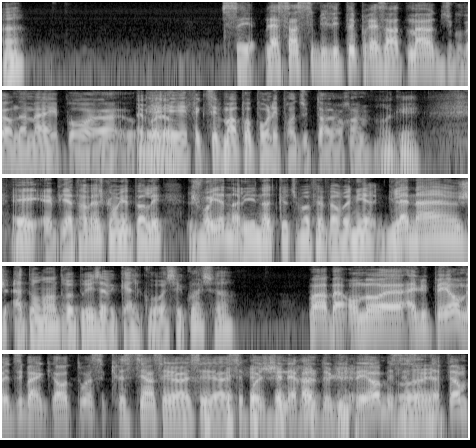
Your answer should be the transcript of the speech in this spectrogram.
Hein? C'est la sensibilité présentement du gouvernement est pas euh, Et voilà. est- est effectivement pas pour les producteurs. hein. OK. Et, et puis, à travers ce qu'on vient de parler, je voyais dans les notes que tu m'as fait parvenir glanage à ton entreprise avec Alcoa. C'est quoi ça? Ouais, ben, on euh, à l'UPA, on m'a dit, ben, regarde, toi, c'est Christian, c'est, euh, c'est, euh, c'est pas le général de l'UPA, mais c'est Ouais. sur ta ferme.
